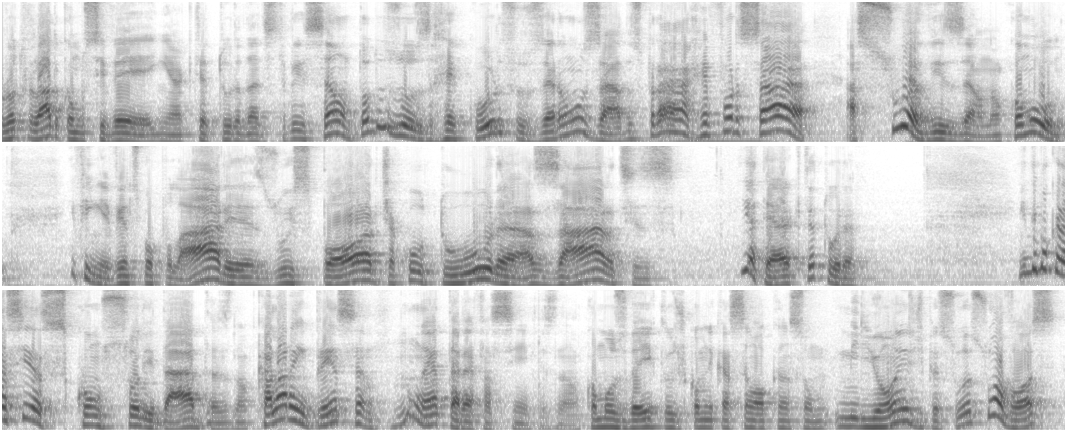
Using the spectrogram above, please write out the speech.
Por outro lado, como se vê em arquitetura da destruição, todos os recursos eram usados para reforçar a sua visão, não como, enfim, eventos populares, o esporte, a cultura, as artes e até a arquitetura. Em democracias consolidadas, não, calar a imprensa não é tarefa simples. Não. Como os veículos de comunicação alcançam milhões de pessoas, sua voz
